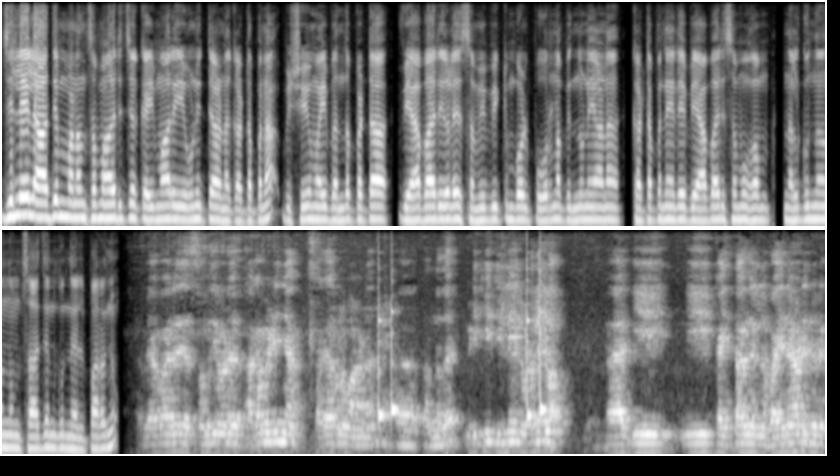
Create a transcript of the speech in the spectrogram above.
ജില്ലയിൽ ആദ്യം മണം സമാഹരിച്ച കൈമാറിയ യൂണിറ്റാണ് കട്ടപ്പന. വിഷയവുമായി ബന്ധപ്പെട്ട വ്യാപാരികളെ സമീപിക്കുമ്പോൾ പൂർണ പിന്തുണയാണ് കട്ടപ്പനയിലെ വ്യാപാരി സമൂഹം നൽകുന്നതെന്നും സാജൻ കുന്നേൽ പറഞ്ഞു. വ്യാപാരി സമിതിയോട് അകമഴിഞ്ഞ സഹകരണമാണ് തന്നത്. ഇടുക്കി ജില്ലയിലുടനീളം ഈ ഈ കൈത്താങ്ങലിന് വയനാടിന് ഒരു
